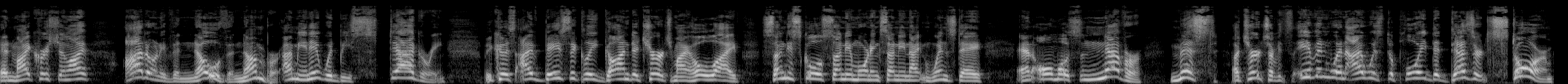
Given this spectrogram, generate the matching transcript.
in my Christian life, I don't even know the number. I mean, it would be staggering because I've basically gone to church my whole life, Sunday school, Sunday morning, Sunday night, and Wednesday, and almost never missed a church service. Even when I was deployed to Desert Storm,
